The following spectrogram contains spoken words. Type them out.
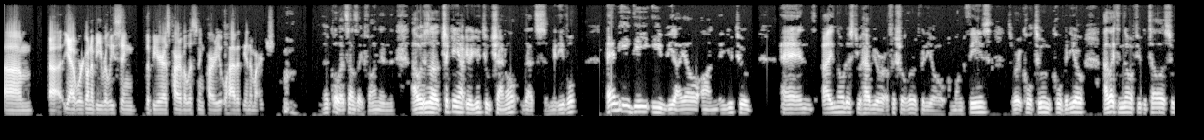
um, uh, yeah, we're going to be releasing the beer as part of a listening party that we'll have at the end of March. Oh, cool. That sounds like fun. And I was uh, checking out your YouTube channel. That's Medevil, M E D E V I L on YouTube. And I noticed you have your official lyric video, Among Thieves. It's a very cool tune, cool video. I'd like to know if you could tell us who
